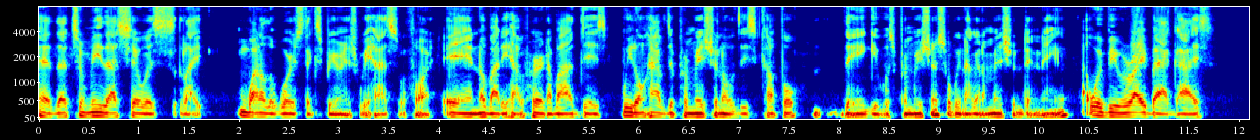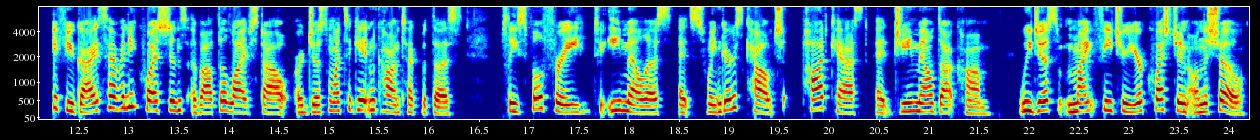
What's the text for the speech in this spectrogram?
yeah, that to me, that shit was like one of the worst experience we had so far, and nobody have heard about this. We don't have the permission of this couple. They give us permission, so we're not gonna mention their name. We'll be right back, guys. If you guys have any questions about the lifestyle or just want to get in contact with us, please feel free to email us at swingerscouchpodcast at gmail.com. We just might feature your question on the show,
